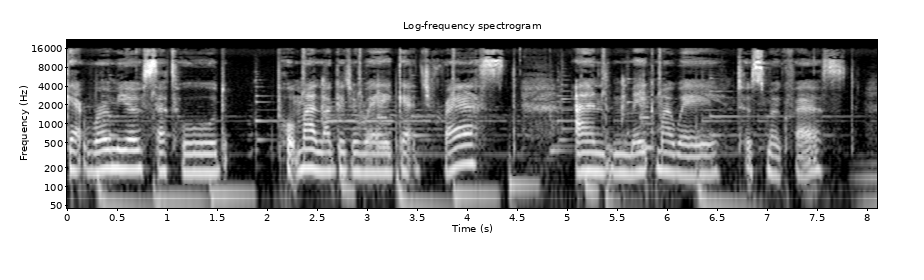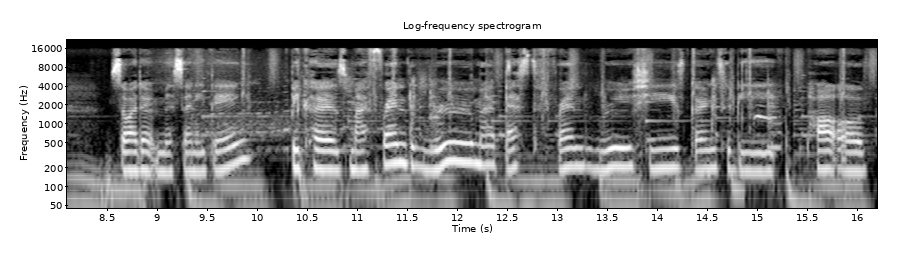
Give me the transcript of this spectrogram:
get Romeo settled, put my luggage away, get dressed and make my way to smoke Smokefest so I don't miss anything because my friend Rue, my best friend Rue, she's going to be part of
